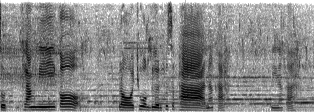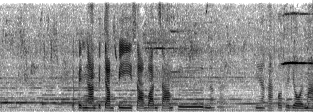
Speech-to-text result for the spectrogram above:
สถครั้งนี้ก็รอช่วงเดือนพฤษภานะคะ นี่นะคะ จะเป็นงานประจำปีสามวันสามคืนนะคะ นี่นะคะก็ทยอยมา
